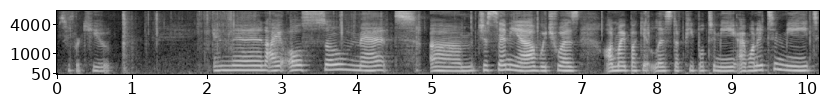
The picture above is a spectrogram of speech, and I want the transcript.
Super cute. And then I also met um, Jasenia, which was on my bucket list of people to meet. I wanted to meet,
